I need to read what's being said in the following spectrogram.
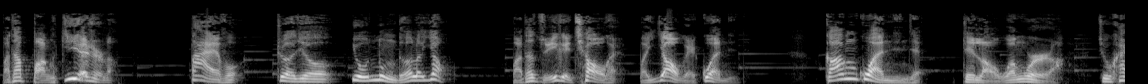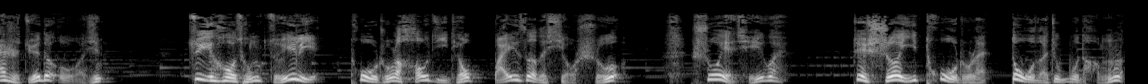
把他绑结实了。”大夫这就又弄得了药，把他嘴给撬开，把药给灌进去。刚灌进去。这老光棍啊，就开始觉得恶心，最后从嘴里吐出了好几条白色的小蛇。说也奇怪，这蛇一吐出来，肚子就不疼了。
